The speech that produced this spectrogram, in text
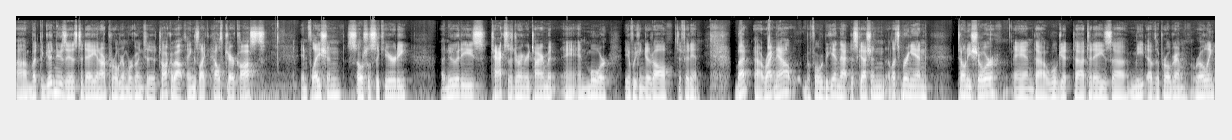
Uh, but the good news is today in our program, we're going to talk about things like healthcare costs, inflation, Social Security, annuities, taxes during retirement, and, and more if we can get it all to fit in. But uh, right now, before we begin that discussion, let's bring in Tony Shore, and uh, we'll get uh, today's uh, meat of the program rolling.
